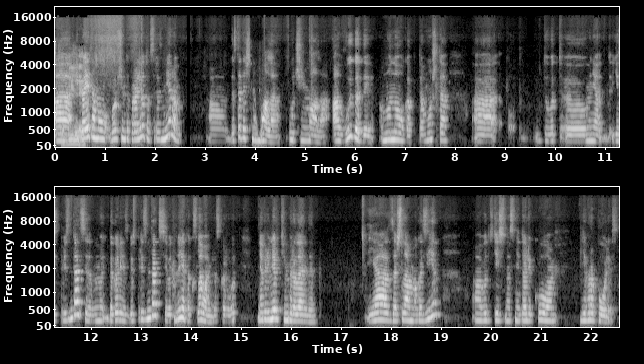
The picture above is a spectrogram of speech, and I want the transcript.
А, и поэтому, в общем-то, пролетов с размером а, достаточно мало, очень мало, а выгоды много, потому что а, вот э, у меня есть презентация, мы договорились без презентации сегодня, но я так словами расскажу. Вот, например, Тимберленды. Я зашла в магазин, а, вот здесь у нас недалеко Европолис.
